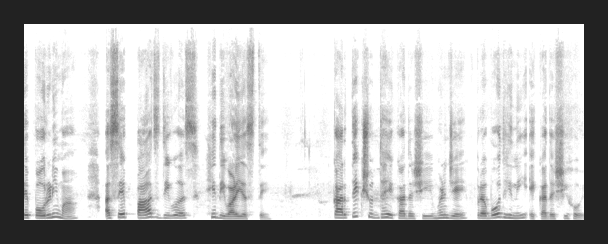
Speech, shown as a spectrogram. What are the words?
ते पौर्णिमा असे पाच दिवस ही दिवाळी असते. कार्तिक शुद्ध एकादशी म्हणजे प्रबोधिनी एकादशी होय.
